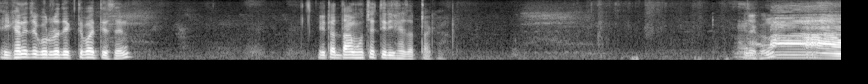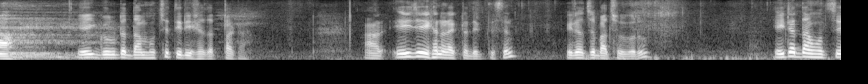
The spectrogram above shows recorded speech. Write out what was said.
এইখানে যে গরুটা দেখতে পাইতেছেন, এটার দাম হচ্ছে তিরিশ হাজার টাকা। দেখুন, এই গরুটার দাম হচ্ছে তিরিশ হাজার টাকা। আর এই যে এখানের একটা দেখতেছেন, এটা হচ্ছে বাছুর গরু। এইটার দাম হচ্ছে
